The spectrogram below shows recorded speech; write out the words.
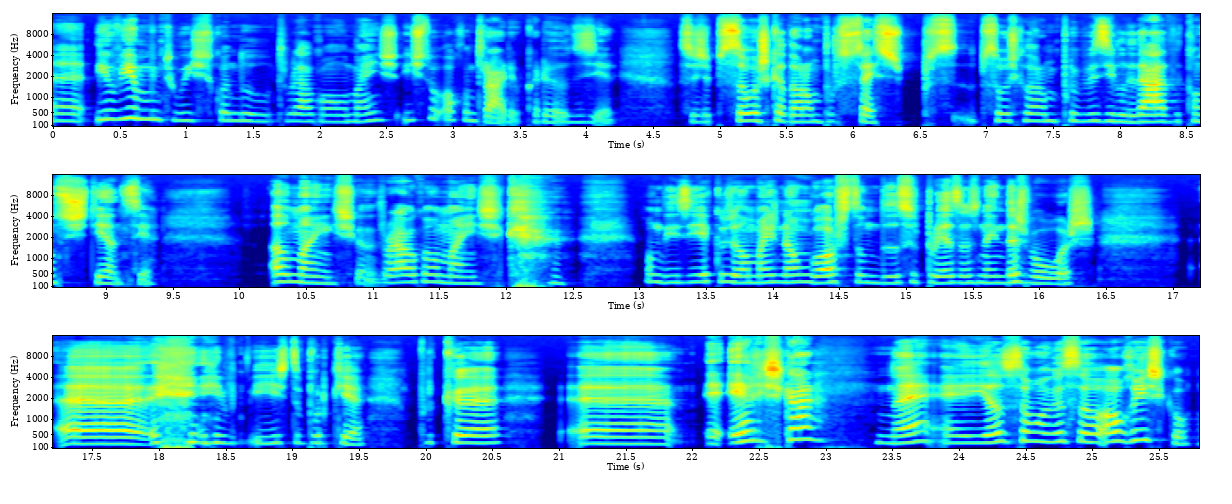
Uh, eu via muito isto quando trabalhava com alemães, isto ao contrário, quero dizer. Ou seja, pessoas que adoram processos, pessoas que adoram previsibilidade, consistência. Alemães, quando eu trabalhava com alemães, que, onde dizia que os alemães não gostam de surpresas nem das boas. Uh, e, isto porquê? Porque uh, é, é, arriscar, né? E eles são a ver ao, ao risco.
